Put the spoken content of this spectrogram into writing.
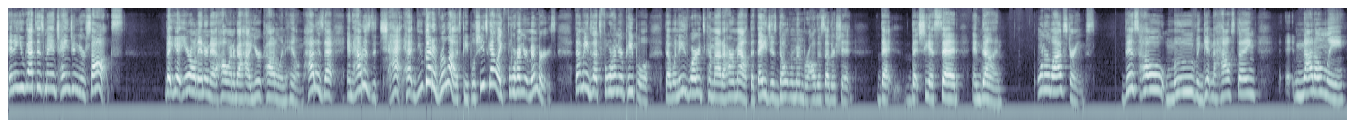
And then you got this man changing your socks. But yet you're on internet hollering about how you're coddling him. How does that, and how does the chat, how, you got to realize, people, she's got like 400 members. That means that's 400 people that when these words come out of her mouth, that they just don't remember all this other shit that that she has said and done on her live streams this whole move and getting a house thing, not only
